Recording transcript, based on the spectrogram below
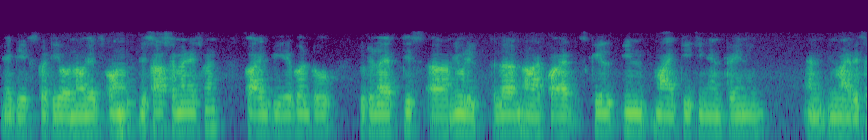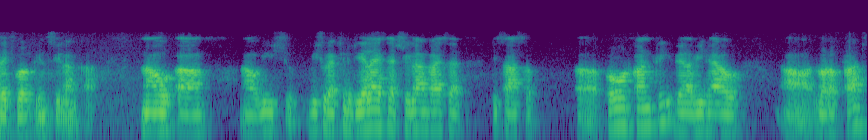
maybe expertise or knowledge on disaster management. So I'll be able to utilize this uh, newly learned or acquired skill in my teaching and training and in my research work in Sri Lanka. Now, uh, now we should we should actually realize that Sri Lanka is a disaster uh, prone country where we have a lot of floods,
